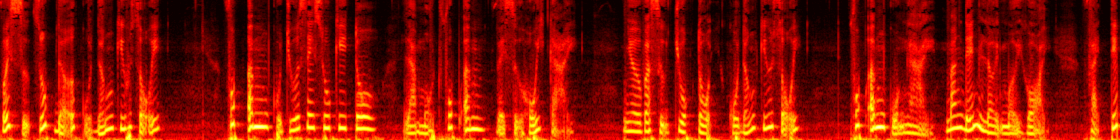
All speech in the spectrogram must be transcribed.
với sự giúp đỡ của đấng cứu rỗi. Phúc âm của Chúa Giêsu Kitô là một phúc âm về sự hối cải. Nhờ vào sự chuộc tội của đấng cứu rỗi, phúc âm của Ngài mang đến lời mời gọi phải tiếp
